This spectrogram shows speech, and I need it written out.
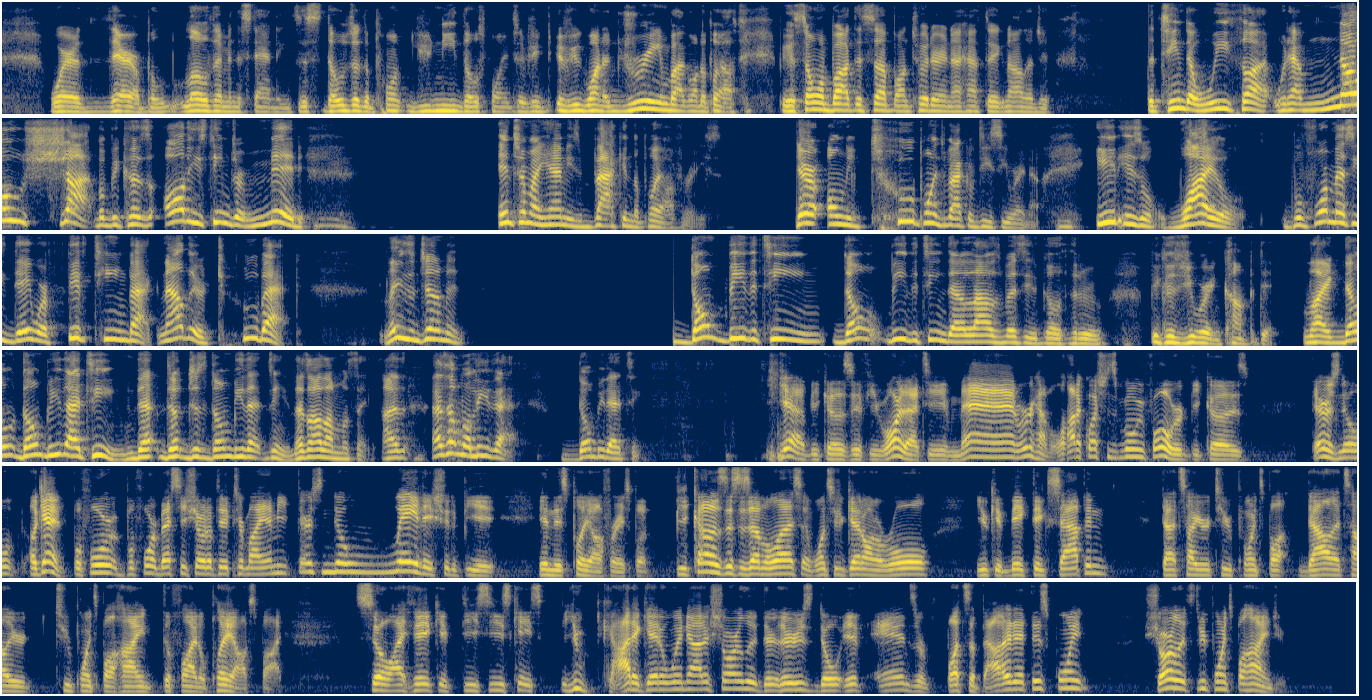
where they're below them in the standings. This, those are the point you need those points if you if you want to dream about going to playoffs. Because someone brought this up on Twitter, and I have to acknowledge it. The team that we thought would have no shot, but because all these teams are mid, Inter Miami's back in the playoff race. They're only two points back of DC right now. It is wild before Messi, they were 15 back. Now they're two back. Ladies and gentlemen, don't be the team. Don't be the team that allows Messi to go through because you were incompetent. Like don't don't be that team. That don't, just don't be that team. That's all I'm gonna say. I, that's how I'm gonna leave that. Don't be that team. Yeah, because if you are that team, man, we're gonna have a lot of questions going forward because there is no again before before Messi showed up to Inter Miami. There's no way they should be in this playoff race, but because this is MLS and once you get on a roll, you can make things happen. That's how you're two points. But now that's how you're two points behind the final playoff spot. So I think if DC's case, you gotta get a win out of Charlotte. There there is no if, ands, or buts about it at this point. Charlotte's three points behind you.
